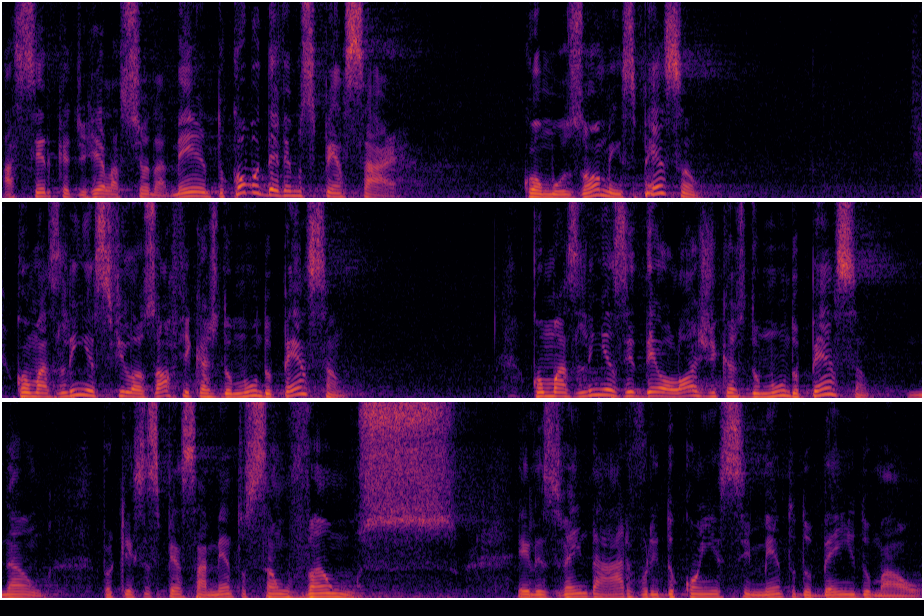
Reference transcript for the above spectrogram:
acerca de relacionamento, como devemos pensar? Como os homens pensam? Como as linhas filosóficas do mundo pensam? Como as linhas ideológicas do mundo pensam? Não, porque esses pensamentos são vãos eles vêm da árvore do conhecimento do bem e do mal.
